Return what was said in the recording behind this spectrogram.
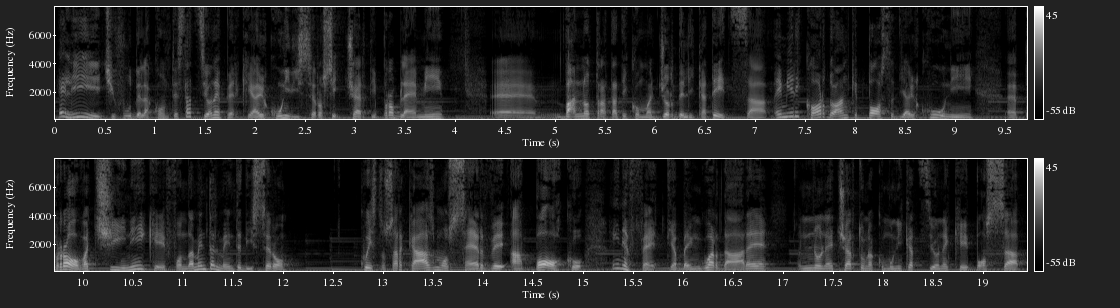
E lì ci fu della contestazione perché alcuni dissero sì, certi problemi eh, vanno trattati con maggior delicatezza. E mi ricordo anche post di alcuni eh, pro vaccini che fondamentalmente dissero questo sarcasmo serve a poco in effetti a ben guardare non è certo una comunicazione che possa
